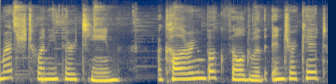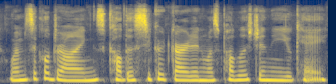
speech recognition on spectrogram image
March 2013, a colouring book filled with intricate, whimsical drawings called The Secret Garden was published in the UK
